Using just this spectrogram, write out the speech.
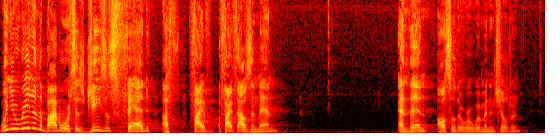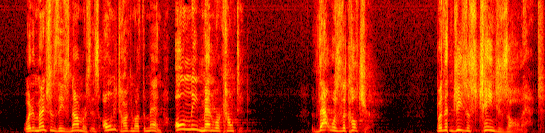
When you read in the Bible where it says Jesus fed a five 5,000 men, and then also there were women and children, when it mentions these numbers, it's only talking about the men. Only men were counted. That was the culture. But then Jesus changes all that.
